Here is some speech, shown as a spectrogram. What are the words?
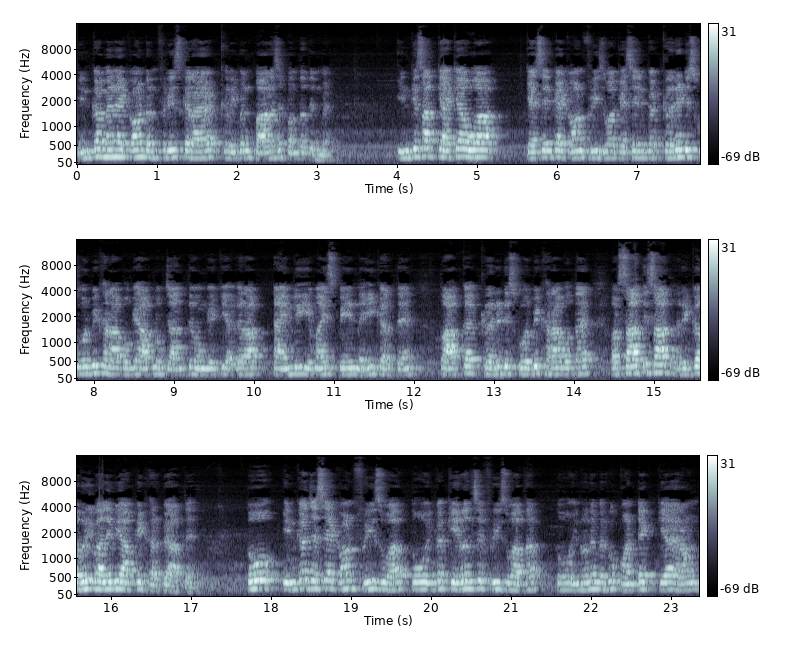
इनका मैंने अकाउंट अनफ्रीज कराया करीबन 12 से 15 दिन में। इनके साथ क्या क्या हुआ? कैसे इनका अकाउंट फ्रीज हुआ कैसे इनका क्रेडिट स्कोर भी खराब हो गया आप लोग जानते होंगे कि अगर आप टाइमली ई पे नहीं करते हैं तो आपका क्रेडिट स्कोर भी खराब होता है और साथ ही साथ रिकवरी वाले भी आपके घर पे आते हैं। तो इनका जैसे अकाउंट फ्रीज हुआ तो इनका केरल से फ्रीज हुआ था तो इन्होंने मेरे को कांटेक्ट किया अराउंड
